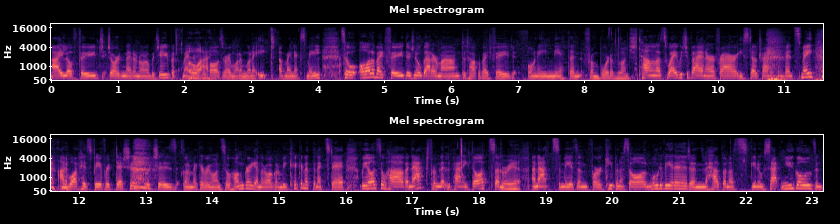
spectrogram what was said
I love food. Jordan, I don't know about you, but my Oh, life revolves around what I'm going to eat at my next meal. So all about food. There's no better man to talk about food. Only Nathan from Bored of Lunch telling us why we should buy an air fryer. He's still trying to convince me and what his favourite dish is, which is going to make everyone so hungry and they're all going to be cooking it the next day. We also have Annette from Little Penny Thoughts and Great. Annette's amazing for keeping us all motivated and helping us, you know, set new goals and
